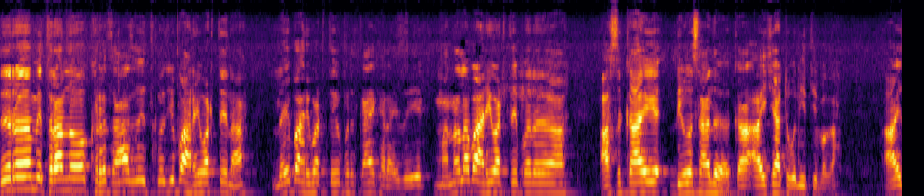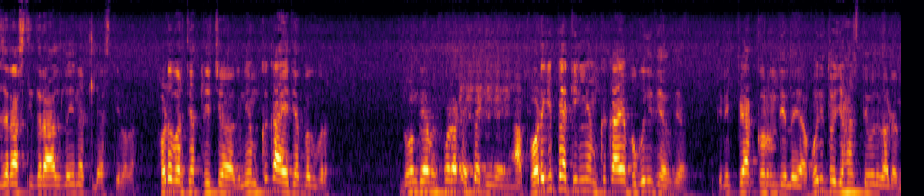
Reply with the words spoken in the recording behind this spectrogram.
तर मित्रांनो खरंच आज इतकं जे भारी वाटतंय ना लय भारी वाटतंय पर काय करायचं? एक मनाला भारी वाटतंय पर अं, असं काय दिवस आलं का आईची आठवण येते बघा. आई जर असती तर आज लय नटली असती बघा. थोडं बरं त्यातले जग नेमकं काय आहे त्यात बघ बरं. दोन थोडा काय पॅकिंग आहे? की पॅकिंग नेमकं काय आहे बघू दे त्यात. त्या त्याने पॅक करून दिलं या. होती तुझी हसते होत गार्डन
